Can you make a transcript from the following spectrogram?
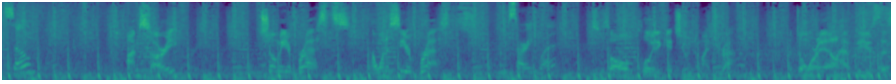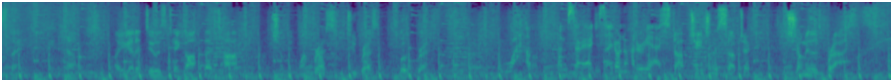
so? I'm sorry. Show me your breasts. I want to see your breasts. I'm sorry, what? This is all a ploy to get you into my trap. But don't worry, I don't have to use this thing. You know, all you gotta do is take off that top, show me one breast, two breasts, both breasts. Wow. I'm sorry, I just, I don't know how to react. Stop changing the subject. Show me those breasts.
